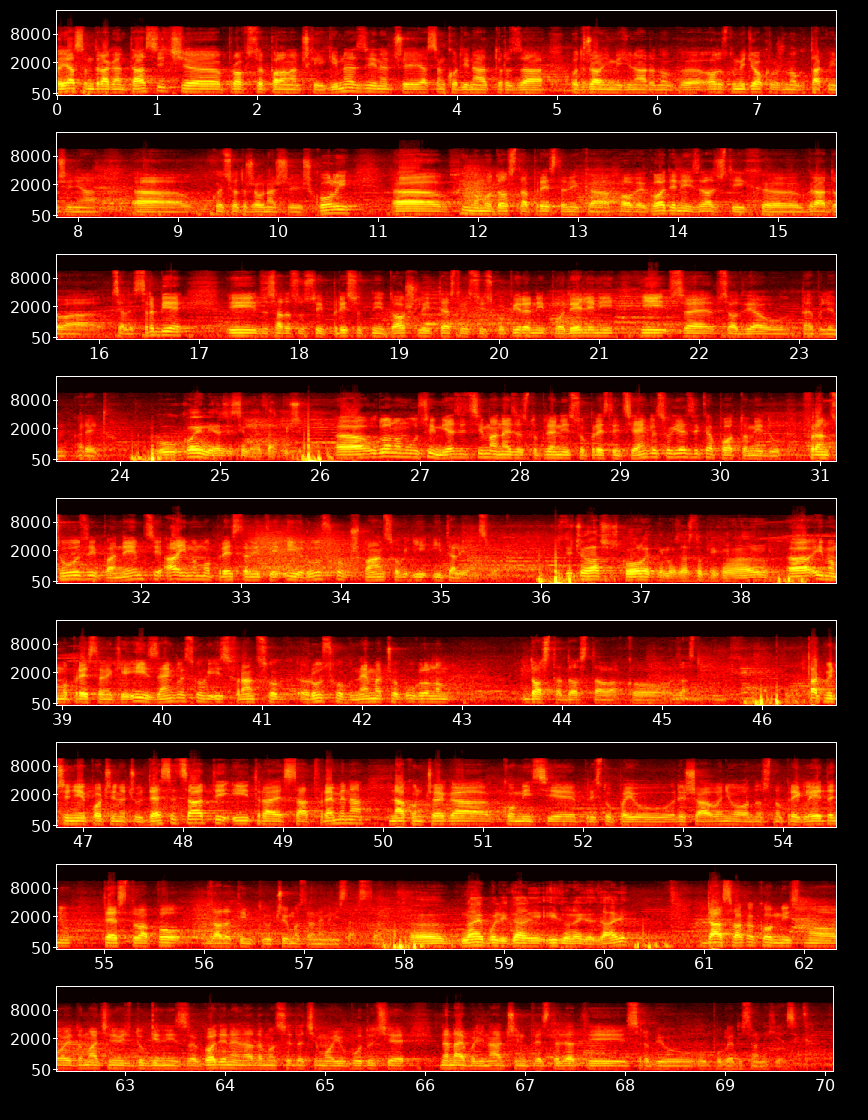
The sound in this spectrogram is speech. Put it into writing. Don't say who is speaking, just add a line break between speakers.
Ja sam Dragan Tasić, e, profesor Palanačke gimnazije, inače ja sam koordinator za održavanje međunarodnog, e, odnosno međuokružnog takmičenja e, koje se održava u našoj školi. Imamo dosta predstavnika ove godine iz različitih gradova cele Srbije i za sada su svi prisutni, došli, testovi su iskopirani, podeljeni i sve se odvija u najboljem redu.
U kojim jezicima je takmičenje?
Uglavnom u svim jezicima, najzastupljeniji su predstavnici engleskog jezika, potom idu francuzi, pa nemci, a imamo predstavnike i ruskog, španskog i italijanskog.
Što se tiče vaše škole, ima zastupnika naravno?
Imamo predstavnike i iz engleskog, iz francuskog, ruskog, nemačkog, uglavnom dosta, dosta ovako zastupnika. Takmičenje počinje u 10 sati i traje sat vremena, nakon čega komisije pristupaju rešavanju, odnosno pregledanju testova po zadatim ključima od strane ministarstva.
E, najbolji da li idu negde dalje?
Da, svakako, mi smo ovaj, domaćini već dugi niz godine, nadamo se da ćemo i u buduće na najbolji način predstavljati Srbiju u pogledu stranih jezika.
